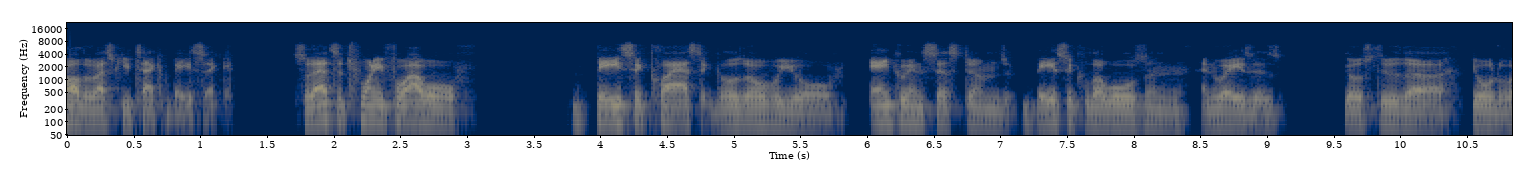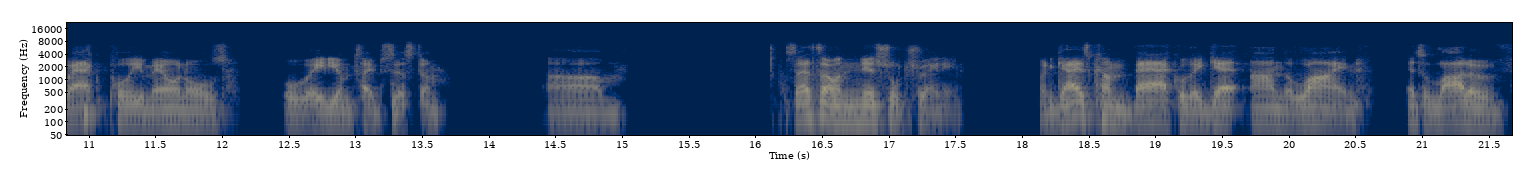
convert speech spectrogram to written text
call the Rescue Tech Basic. So that's a 24 hour basic class that goes over your anchoring systems, basic levels and, and raises, goes through the, the old rack pulley mariners or radium type system. Um, so that's our initial training. When guys come back or they get on the line, it's a lot of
